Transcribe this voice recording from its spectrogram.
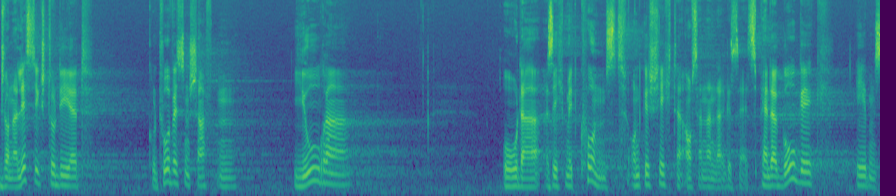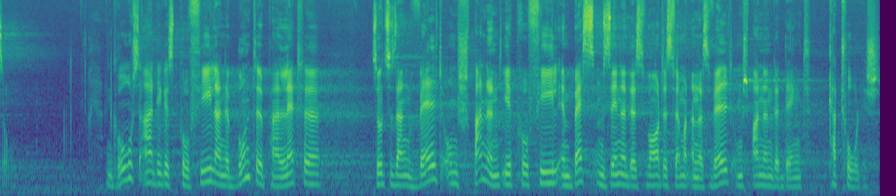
Journalistik studiert, Kulturwissenschaften, Jura oder sich mit Kunst und Geschichte auseinandergesetzt, Pädagogik ebenso ein großartiges Profil, eine bunte Palette, sozusagen weltumspannend ihr Profil im besten Sinne des Wortes, wenn man an das Weltumspannende denkt, katholisch.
